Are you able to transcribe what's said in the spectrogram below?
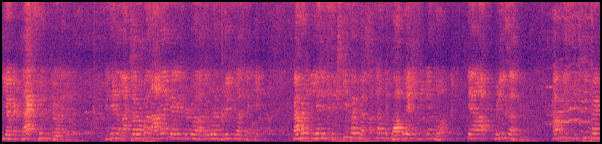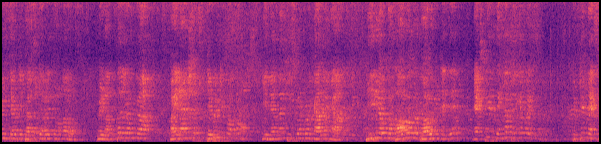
ఈ యొక్క ట్యాక్స్ బిల్ ఇవ్వడం జరిగింది ఎందుకంటే లక్ష రూపాయలు ఆదాయం కలిగినటువంటి వాళ్ళందరూ కూడా మిడిల్ క్లాస్ లెక్కే కాబట్టి nearly sixty five percent of the population ఇండియన్లో దే ఆర్ మిడిల్ క్లాస్ కాబట్టి sixty five to seventy percent ఎవరైతే ఉన్నారో వీళ్ళందరి యొక్క ఫైనాన్షియల్ స్టెబిలిటీ కోసం ఈ నిర్ణయం తీసుకున్నటువంటి కారణంగా దీని యొక్క బాగోగులు గవర్నమెంట్ అయితే నెక్స్ట్ ఇయర్ ఇంకా పెరిగే పరిస్థితి ఫిఫ్టీన్ ల్యాక్స్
